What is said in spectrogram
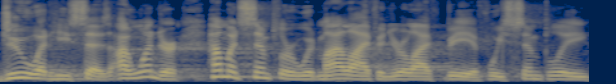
Do what he says. I wonder how much simpler would my life and your life be if we simply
